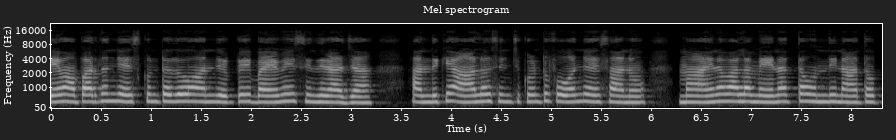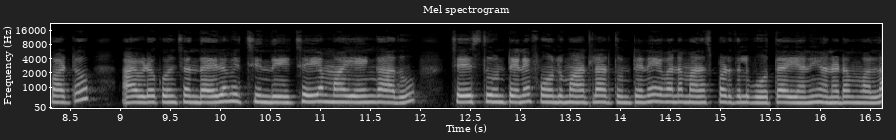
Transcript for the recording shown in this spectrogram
ఏం అపార్థం చేసుకుంటుందో అని చెప్పి భయం వేసింది రాజా. అందుకే ఆలోచించుకుంటూ ఫోన్ చేశాను. మా ఆయన వాళ్ళ మేనత్త ఉంది నాతో పాటు. ఆవిడ కొంచెం ధైర్యం ఇచ్చింది. చెయ్యమ్మా ఏం కాదు. చేస్తూ ఉంటేనే ఫోన్లు మాట్లాడుతుంటేనే ఏమైనా మనస్పర్ధలు పోతాయి అని అనడం వల్ల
